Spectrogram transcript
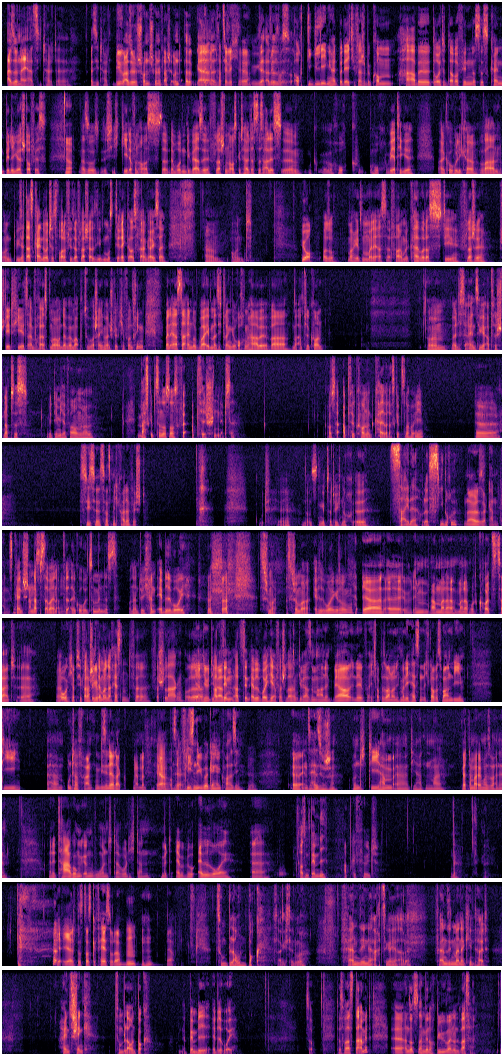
Also, naja, es sieht halt äh, Er sieht halt, die, also schon eine schöne Flasche und also, Ja, also, tatsächlich. Äh, Wie gesagt, also durchaus- auch die Gelegenheit, bei der ich die Flasche bekommen habe, deutet darauf hin, dass das kein billiger Stoff ist. Ja. Also ich, ich gehe davon aus, da, da wurden diverse Flaschen ausgeteilt, dass das alles ähm, hoch, hochwertige Alkoholiker waren. Und wie gesagt, da ist kein deutsches Wort auf dieser Flasche. Also die muss direkt aus Frankreich sein. Ähm, und ja, also mache ich jetzt mal meine erste Erfahrung mit Calvados. Die Flasche steht hier jetzt einfach erstmal und da werden wir ab und zu wahrscheinlich mal ein Schlückchen von trinken. Mein erster Eindruck war eben, als ich dran gerochen habe, war, war Apfelkorn. Ähm, weil das der einzige Apfelschnaps ist, mit dem ich Erfahrung habe. Was gibt es denn sonst noch so für Apfelschnäpse? Außer Apfelkorn und Calvados. Gibt es noch welche? äh, siehst du, jetzt hast mich kalt erwischt. Gut, äh, ansonsten gibt es natürlich noch äh, Cider oder Cidre. Na, das ist ja kein, kein, Kein Schnaps, aber ein Apfelalkohol zumindest. Und natürlich ein Appleboy. hast, du schon mal, hast du schon mal Appleboy getrunken? Ja, äh, im Rahmen meiner, meiner Rotkreuz-Zeit. Äh, Ja. Oh, ich habe die Hat Flasche dich da mal nach Hessen ver verschlagen? Oder Ja, die- hat diversen- den, hat's den Appleboy her verschlagen? diverse Male. Ja, nee, ich glaube, es waren noch nicht mal die Hessen. Ich glaube, es waren die, die ähm, Unterfranken. Die sind ja da, äh, ja okay. fließende Übergänge quasi Ja. äh, ins Hessische. Und die haben, äh, die hatten mal, wir hatten mal irgendwann so eine, eine Tagung irgendwo und da wurde ich dann mit Apple- Appleboy äh, Aus dem Bembel? abgefüllt. Ja, ist egal. ja, ja, das ist das Gefäß, oder? Hm? Mhm. Ja. Zum blauen Bock, sage ich da nur. Fernsehen der 80er Jahre. Fernsehen meiner Kindheit. Heinz Schenk zum blauen Bock und der Bembel Appleboy. So, das war's damit. Äh, ansonsten haben wir noch Glühwein und Wasser.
